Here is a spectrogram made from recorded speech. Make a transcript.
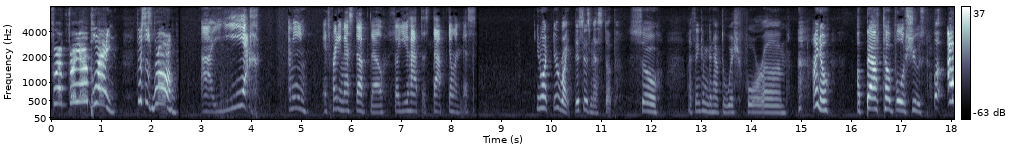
for a, for an airplane! This is wrong! Uh, yeah. I mean, it's pretty messed up, though, so you have to stop doing this. You know what? You're right. This is messed up. So, I think I'm gonna have to wish for, um... I know! A bathtub full of shoes. But, Alvin,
